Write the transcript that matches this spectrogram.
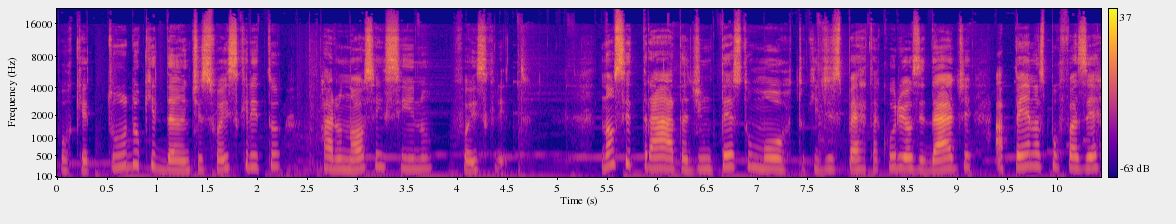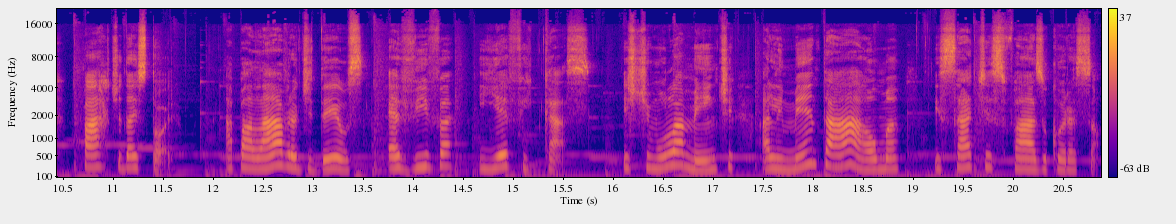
Porque tudo que dantes foi escrito para o nosso ensino foi escrito. Não se trata de um texto morto que desperta curiosidade apenas por fazer parte da história. A palavra de Deus é viva e eficaz. Estimula a mente, alimenta a alma e satisfaz o coração.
